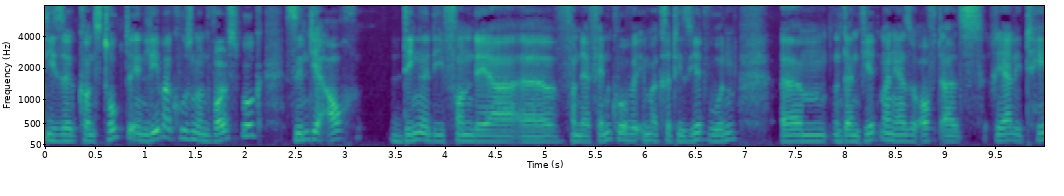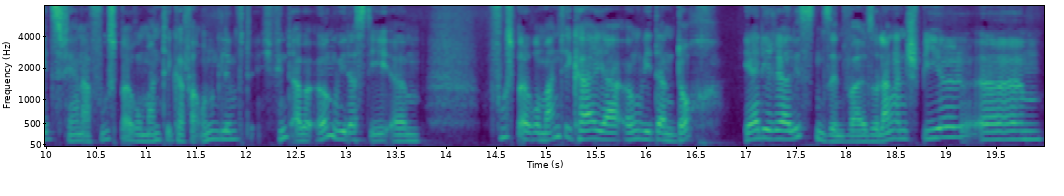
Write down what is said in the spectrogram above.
diese Konstrukte in Leverkusen und Wolfsburg sind ja auch Dinge, die von der äh, von der Fankurve immer kritisiert wurden. Ähm, und dann wird man ja so oft als realitätsferner Fußballromantiker verunglimpft. Ich finde aber irgendwie, dass die ähm, Fußballromantiker ja irgendwie dann doch eher die Realisten sind, weil solange ein Spiel ähm,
